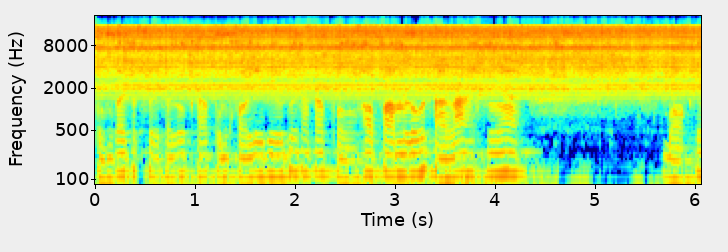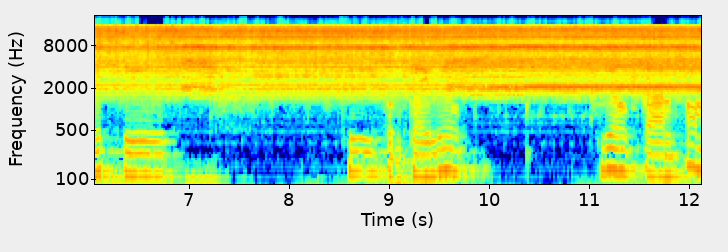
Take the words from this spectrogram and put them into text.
ผมก็จะคุยกับลูกค้าผมขอรีวิวด้วยนะครับผมเอาความรู้สาระเนี่ยบอกเอฟซีที่สนใจเรื่อง เรื่องการซ่อม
